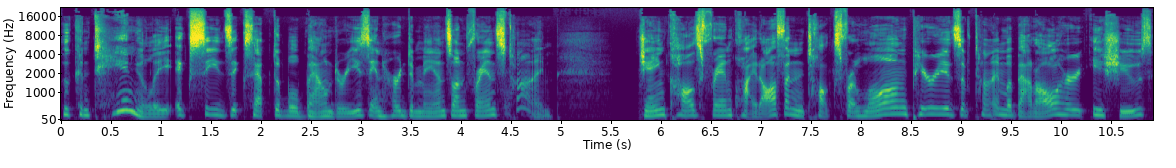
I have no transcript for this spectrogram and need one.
who continually exceeds acceptable boundaries in her demands on Fran's time. Jane calls Fran quite often and talks for long periods of time about all her issues.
